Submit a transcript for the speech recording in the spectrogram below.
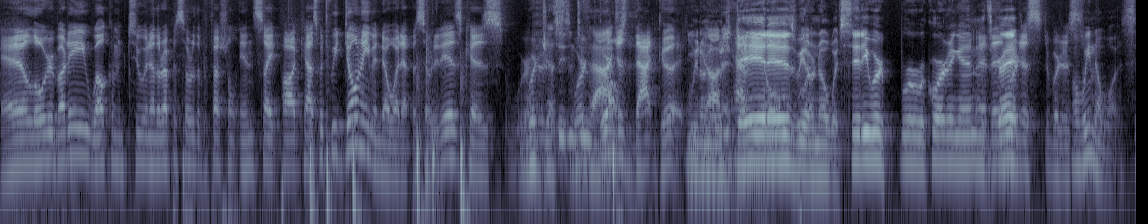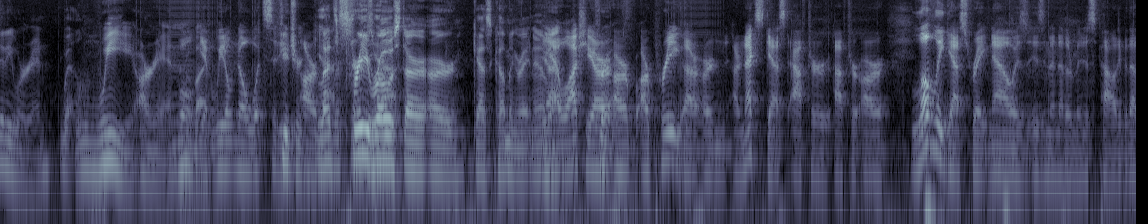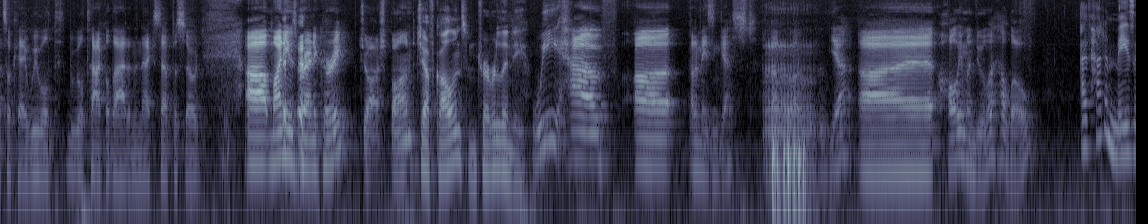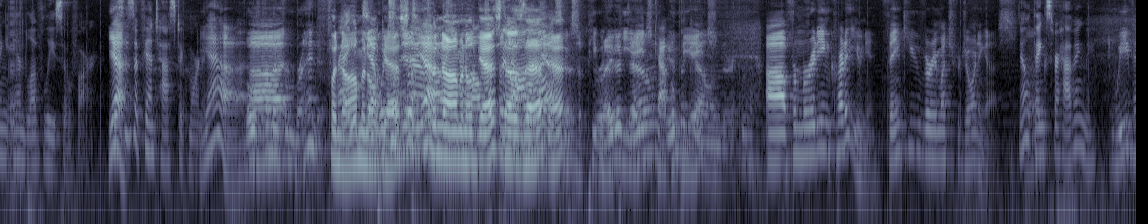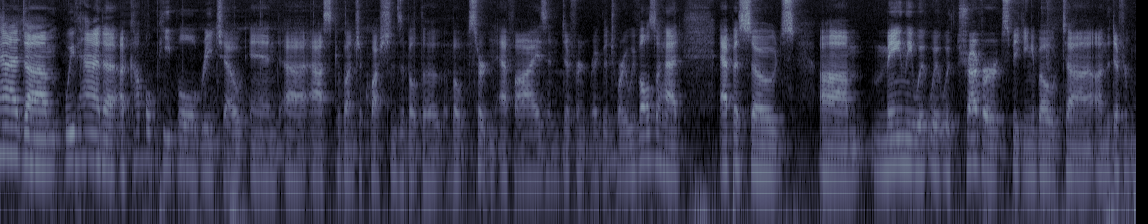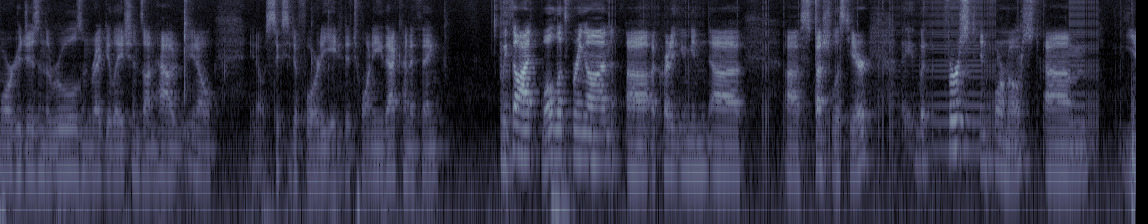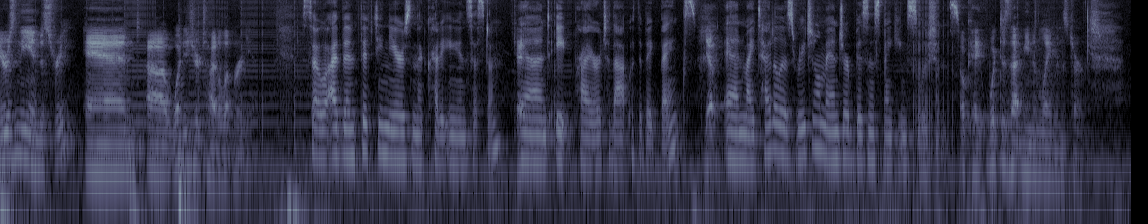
Hello, everybody. Welcome to another episode of the Professional Insight Podcast, which we don't even know what episode it is because we're, We're just Season we're, two. we're just that good. You We don't know it. which have day it no is. We don't know which city we're, we're recording in. Uh, It's great. We're just we're just Well, we know what city we're in. Well, we are in. well, but yeah, but we don't know what city Future our Let's listeners pre-roast our, our guest coming right now. Yeah, well, actually, our, our, our pre our, our, our next guest after after our lovely guest right now is, is in another municipality, but that's okay. We will we will tackle that in the next episode. Uh, my name is Brandon Curry. Josh Bond. Jeff Collins. and Trevor Lindy. We have uh, an amazing guest. Yeah, uh, Holly Mandula. Hello. I've had amazing and lovely so far. Yeah. This is a fantastic morning. Yeah. Both uh, coming from Brandon. Phenomenal yeah, which guest. is- yeah, Phenomenal guest. How's that? Yeah. It's a P Write a it PH, down capital in the PH. calendar. Uh, from Meridian Credit Union. Thank you very much for joining us. No, thanks for having me. We've had um, we've had a, a couple people reach out and uh, ask a bunch of questions about the about certain FIs and different regulatory. We've also had episodes um, mainly with, with, with Trevor speaking about uh, on the different mortgages and the rules and regulations on how you know you know sixty to 40, 80 to twenty, that kind of thing. We thought, well, let's bring on uh, a credit union uh, uh, specialist here. But first and foremost, um, years in the industry, and uh, what is your title at Meridian? So I've been 15 years in the credit union system Okay. and eight prior to that with the big banks. Yep. And my title is Regional Manager Business Banking Solutions. Okay, what does that mean in layman's terms?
